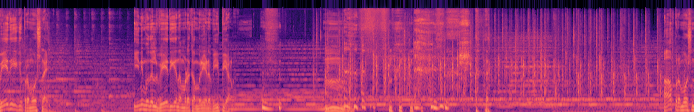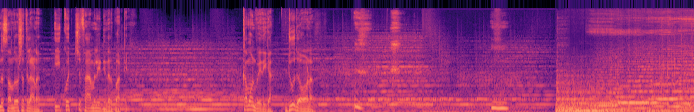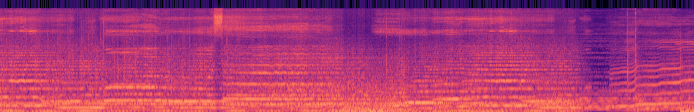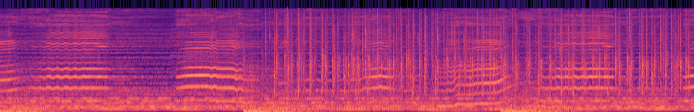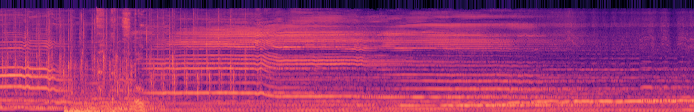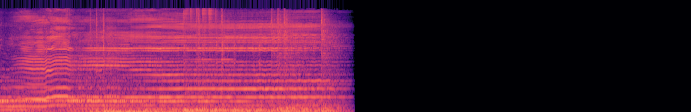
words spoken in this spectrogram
വേദികയ്ക്ക് പ്രൊമോഷനായി. ഇനി മുതൽ വേദിക നമ്മുടെ കമ്പനിയുടെ വി പി ആണ്. ആ പ്രൊമോഷന്റെ സന്തോഷത്തിലാണ് ഈ കൊച്ചു family dinner party. Come on Vedika. Do the honour ഉം.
